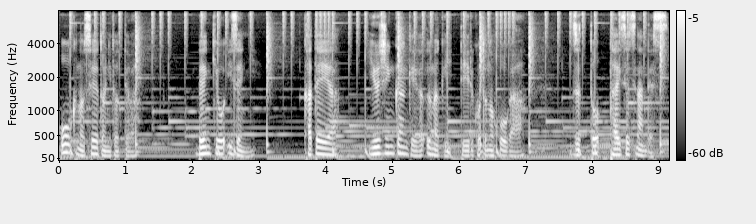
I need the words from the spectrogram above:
多くの生徒にとっては勉強以前に家庭や友人関係がうまくいっていることの方がずっと大切なんです。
